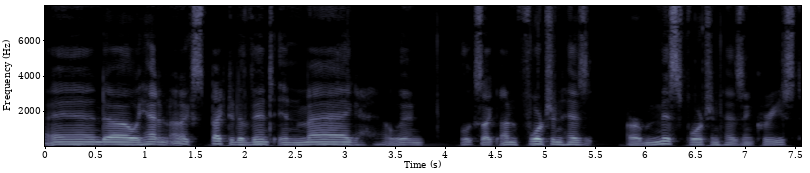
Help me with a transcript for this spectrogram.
And uh, we had an unexpected event in Mag when looks like unfortune has or misfortune has increased.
